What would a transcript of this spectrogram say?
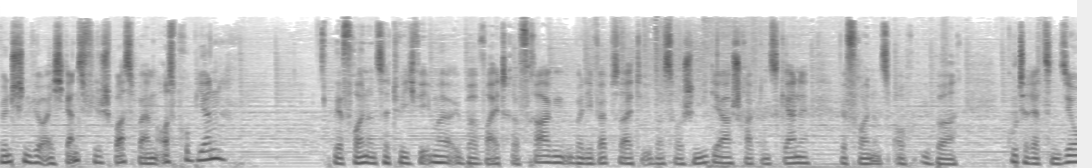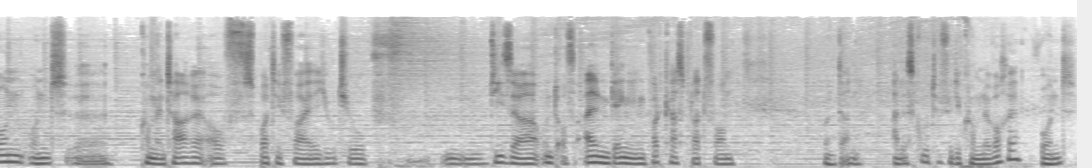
wünschen wir euch ganz viel Spaß beim Ausprobieren. Wir freuen uns natürlich wie immer über weitere Fragen über die Webseite, über Social Media. Schreibt uns gerne. Wir freuen uns auch über gute Rezensionen und äh, Kommentare auf Spotify, YouTube, Deezer und auf allen gängigen Podcast-Plattformen. Und dann alles Gute für die kommende Woche und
